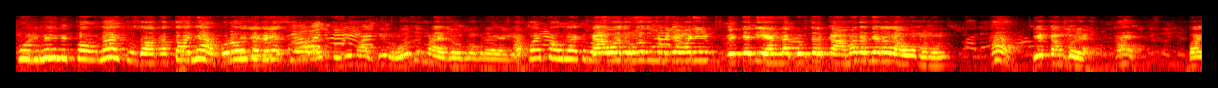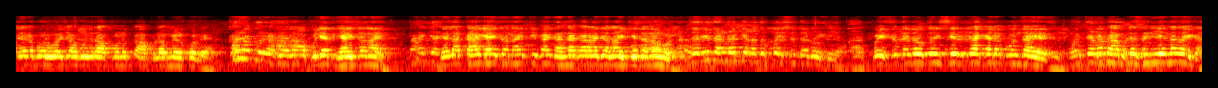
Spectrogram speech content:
पूर्वी मी पाहुणा आहे तुझा. का तुझी मालकी रोजच माझ्याजवळ लागली. आपण पाहुणा आहे तुझा. गावात रोज उंडक्यावानी विद्यार्थी ह्यांना कुठं कामात धंद्याला लावा म्हणून. हा. एक काम करूया. काय? बाजाला बोलवायच्या अगोदर आपण आपला मेळ करूया. खरं करूया त्याला आपल्यात घ्यायचं नाही. त्याला काय घ्यायचं नाही ते काय धंदा करायच्या लायकीचा नव्हतं जरी धंदा केला तर पैसे दडवते. पैसे दडवतो शेर टाकायला कोण जायचं? त्याला आपल्या संग येणार आहे का?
